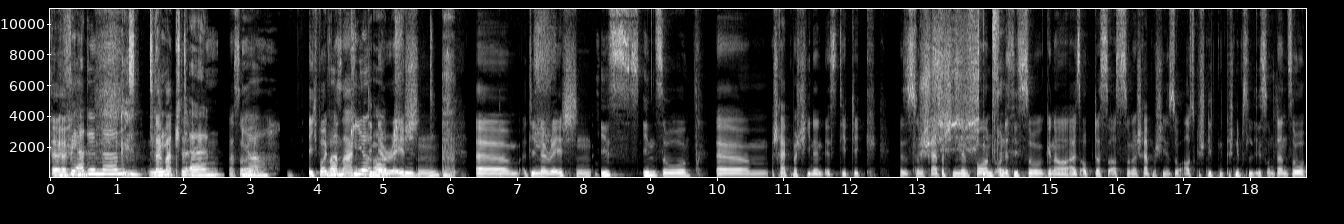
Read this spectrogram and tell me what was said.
Ferdinand Na, trägt warte. ein. Ach so, ja. ja. Ich wollte nur sagen, die. Narration, ähm, die Narration ist in so ähm, Schreibmaschinenästhetik. Es ist so ein Schreibmaschinenfont und es ist so, genau, als ob das aus so einer Schreibmaschine so ausgeschnitten, geschnipselt ist und dann so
